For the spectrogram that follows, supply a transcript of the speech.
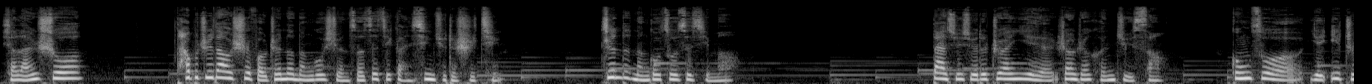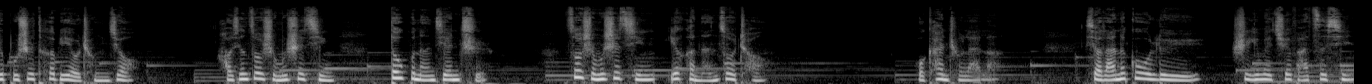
小兰说，她不知道是否真的能够选择自己感兴趣的事情。真的能够做自己吗？大学学的专业让人很沮丧，工作也一直不是特别有成就，好像做什么事情都不能坚持，做什么事情也很难做成。我看出来了，小兰的顾虑是因为缺乏自信，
